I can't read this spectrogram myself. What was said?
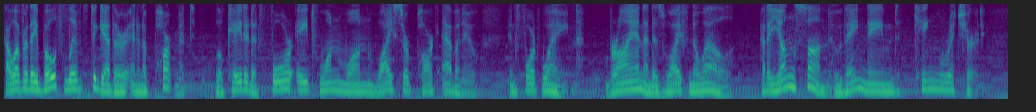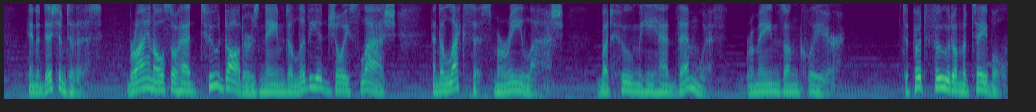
However, they both lived together in an apartment located at 4811 Weisser Park Avenue in Fort Wayne. Bryan and his wife Noele had a young son who they named King Richard. In addition to this, Bryan also had two daughters named Olivia Joyce Lash and Alexis Marie Lash, but whom he had them with remains unclear. To put food on the table,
